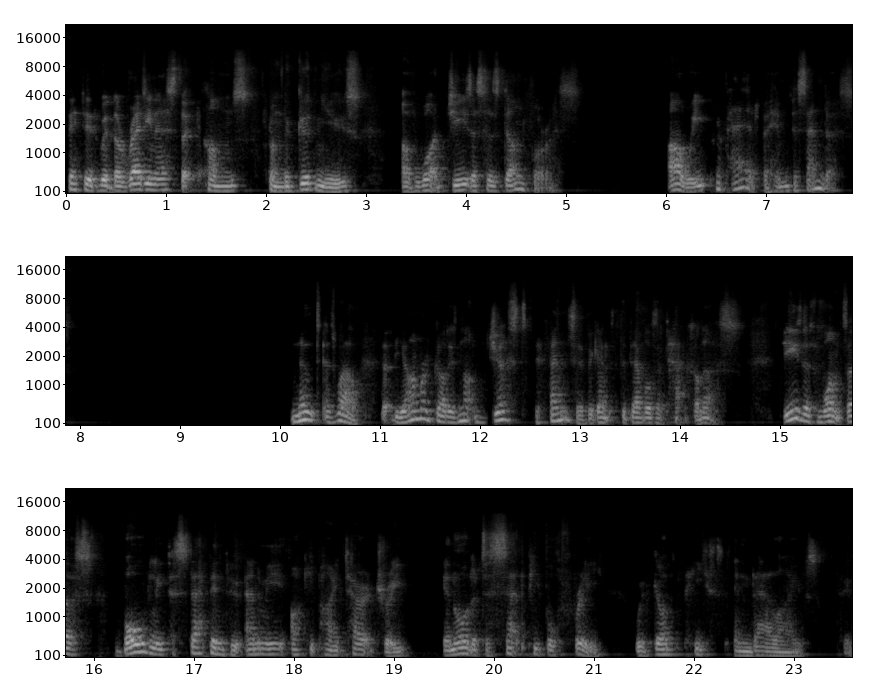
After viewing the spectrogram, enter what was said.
fitted with the readiness that comes from the good news of what Jesus has done for us? Are we prepared for him to send us? Note as well that the armor of God is not just defensive against the devil's attacks on us. Jesus wants us boldly to step into enemy occupied territory in order to set people free with God's peace in their lives too.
